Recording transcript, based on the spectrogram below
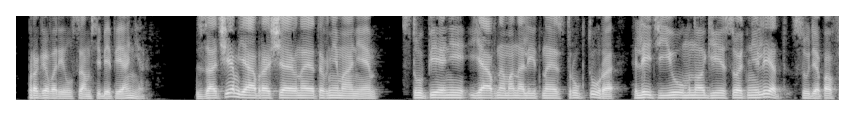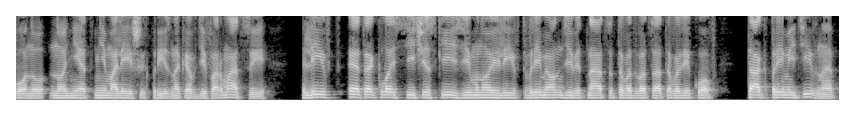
— проговорил сам себе пионер. «Зачем я обращаю на это внимание? Ступени — явно монолитная структура, литью многие сотни лет, судя по фону, но нет ни малейших признаков деформации». Лифт – это классический земной лифт времен XIX-XX веков. Так примитивно,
